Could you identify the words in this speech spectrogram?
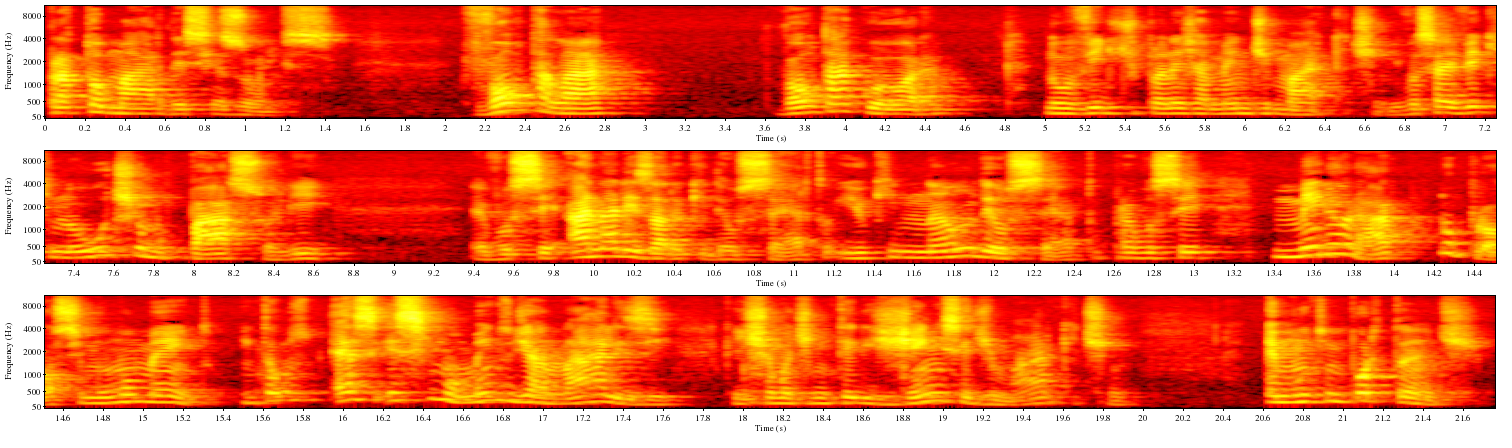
para tomar decisões. Volta lá, volta agora no vídeo de planejamento de marketing. E você vai ver que no último passo ali é você analisar o que deu certo e o que não deu certo para você melhorar no próximo momento. Então, esse momento de análise, que a gente chama de inteligência de marketing, é muito importante.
